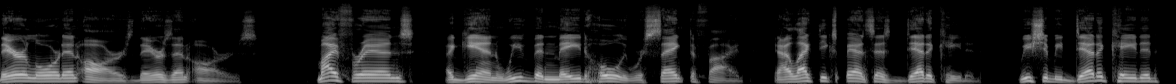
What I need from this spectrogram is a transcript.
their Lord and ours, theirs and ours. My friends, again, we've been made holy, we're sanctified. And I like the expand says dedicated. We should be dedicated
